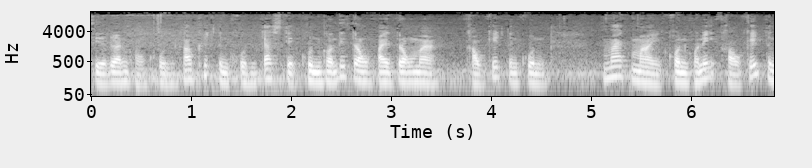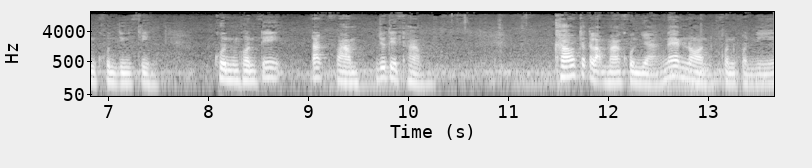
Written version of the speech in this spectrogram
สีเรือนของคุณ เขาคิดถึงคุณจัสติคุณคนที่ตรงไปตรงมา เขาคิดถึงคุณ มากมาย คนคนนี้เขาคิดถึงคุณจริง ๆ คุณคนที่รักความยุติธรรม เขาจะกลับมาคุณอย่างแน่นอน คนคนนี้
